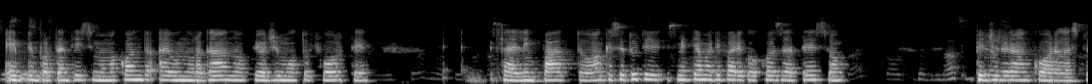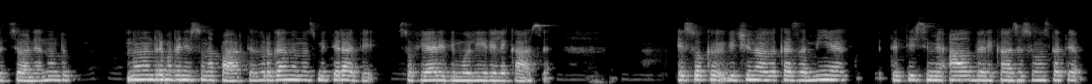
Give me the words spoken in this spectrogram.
è importantissimo, ma quando hai un uragano, piogge molto forti, sai l'impatto, anche se tutti smettiamo di fare qualcosa adesso, peggiorerà ancora la situazione, non, do- non andremo da nessuna parte, l'uragano non smetterà di soffiare e demolire le case. E so che vicino alla casa mia tantissimi alberi case sono state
